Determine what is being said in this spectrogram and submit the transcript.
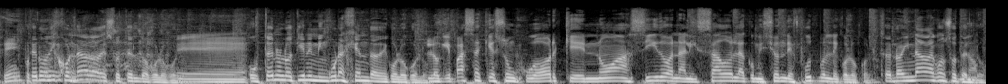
Sí. Usted no dijo nada de Soteldo a Colo Colo. Eh, usted no lo tiene en ninguna agenda de Colo Colo. Lo que pasa es que es un jugador que no ha sido analizado en la comisión de fútbol de Colo Colo. O sea, no hay nada con Soteldo.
